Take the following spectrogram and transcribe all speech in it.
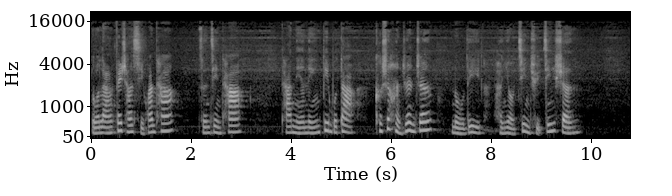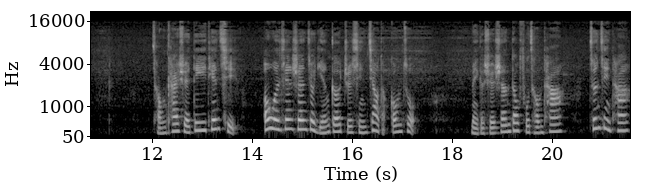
罗兰非常喜欢他，尊敬他。他年龄并不大，可是很认真、努力。很有进取精神。从开学第一天起，欧文先生就严格执行教导工作。每个学生都服从他，尊敬他。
